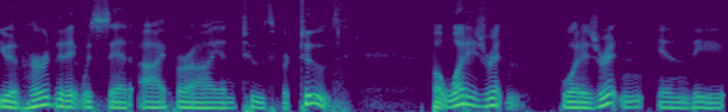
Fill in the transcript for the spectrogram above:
You have heard that it was said, eye for eye and tooth for tooth. But what is written? What is written in the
